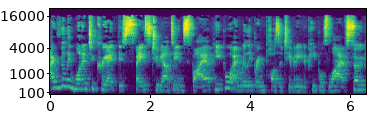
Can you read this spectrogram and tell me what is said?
I really wanted to create this space to be able to inspire people and really bring positivity to people's lives. So,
